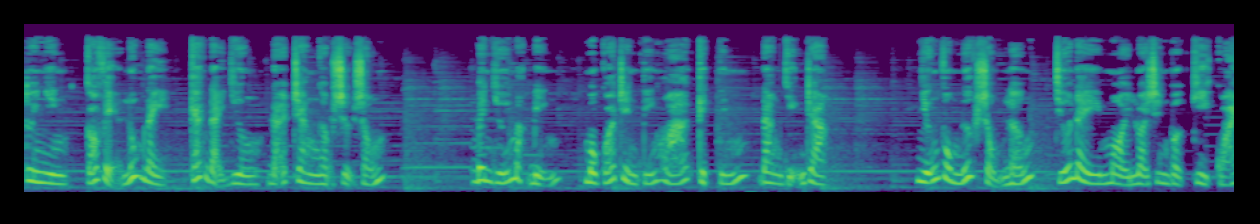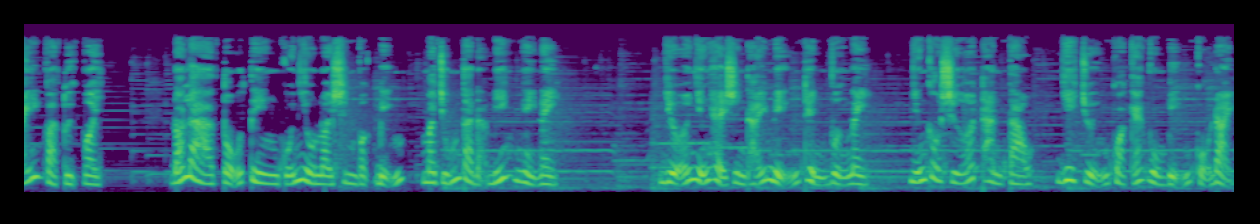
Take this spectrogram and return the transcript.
Tuy nhiên, có vẻ lúc này các đại dương đã tràn ngập sự sống. Bên dưới mặt biển, một quá trình tiến hóa kịch tính đang diễn ra. Những vùng nước rộng lớn chứa đầy mọi loại sinh vật kỳ quái và tuyệt vời. Đó là tổ tiên của nhiều loài sinh vật biển mà chúng ta đã biết ngày nay. Giữa những hệ sinh thái biển thịnh vượng này, những con sứa thành tàu di chuyển qua các vùng biển cổ đại,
